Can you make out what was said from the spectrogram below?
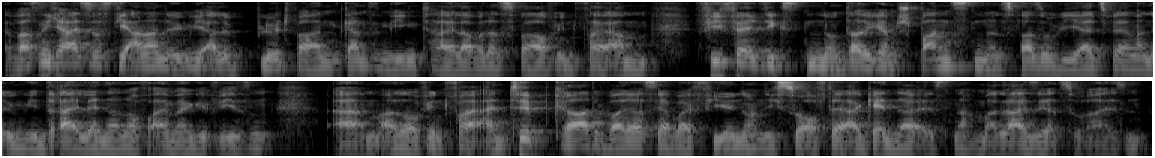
Was nicht heißt, dass die anderen irgendwie alle blöd waren, ganz im Gegenteil, aber das war auf jeden Fall am vielfältigsten und dadurch am spannendsten. Das war so wie, als wäre man irgendwie in drei Ländern auf einmal gewesen. Ähm, also auf jeden Fall ein Tipp, gerade weil das ja bei vielen noch nicht so auf der Agenda ist, nach Malaysia zu reisen.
